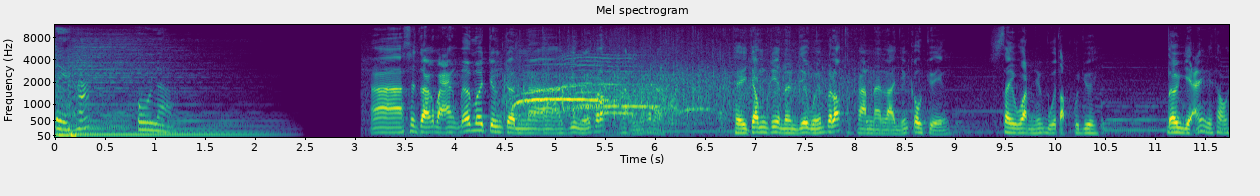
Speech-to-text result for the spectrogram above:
THOL À, xin chào các bạn đến với chương trình à, Duy Nguyễn Vlog. Thực hành các bạn thì trong chương trình Duy Nguyễn Vlog thực hành này là những câu chuyện xoay quanh những buổi tập của Duy. Đơn giản vậy thôi.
